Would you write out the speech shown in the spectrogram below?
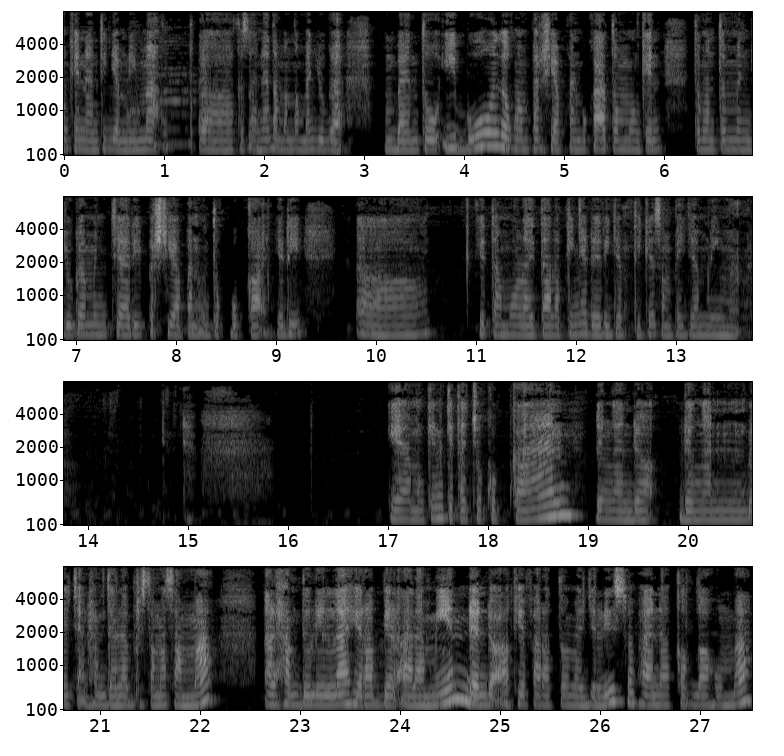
mungkin nanti jam 5 uh, ke sana teman-teman juga membantu ibu untuk mempersiapkan buka atau mungkin teman-teman juga mencari persiapan untuk buka. Jadi uh, kita mulai talakinya dari jam 3 sampai jam 5 ya mungkin kita cukupkan dengan do dengan bacaan hamdalah bersama-sama. Alhamdulillahirabbil alamin dan doa kifaratul majelis subhanakallahumma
